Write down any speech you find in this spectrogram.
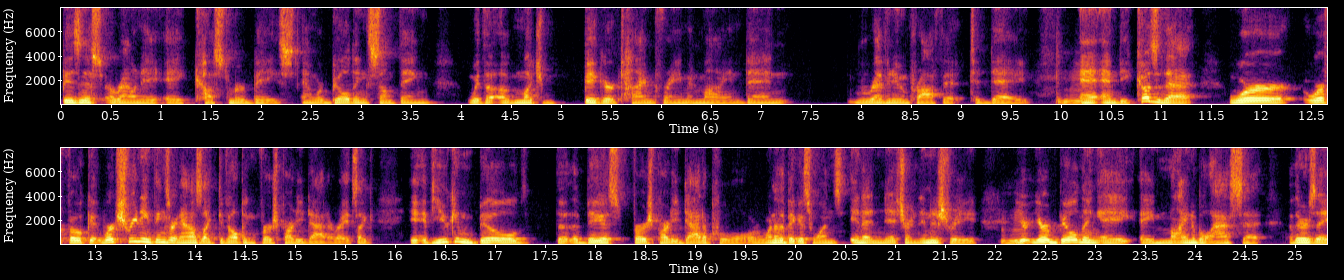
business around a, a customer base and we're building something with a, a much bigger time frame in mind than revenue and profit today. Mm-hmm. And, and, because of that, we're we're focused we're treating things right now as like developing first party data right it's like if you can build the, the biggest first party data pool or one of the biggest ones in a niche or an industry mm-hmm. you're, you're building a, a mineable asset there's a,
